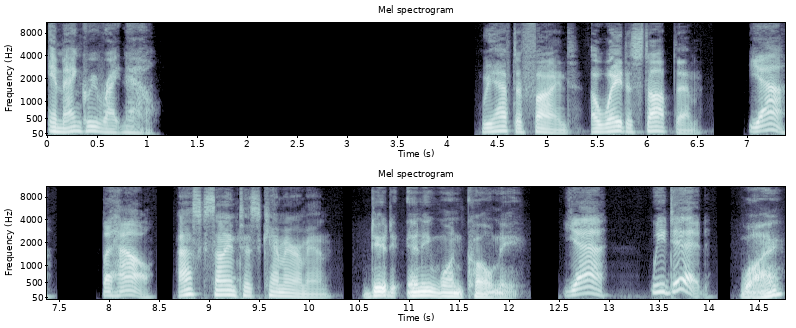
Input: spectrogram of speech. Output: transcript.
Am angry right now. We have to find a way to stop them. Yeah, but how? Ask scientist cameraman. Did anyone call me? Yeah, we did. Why?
